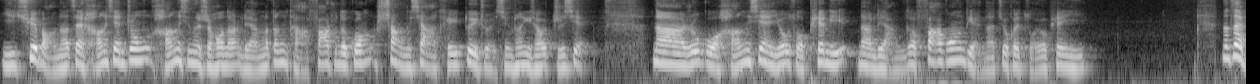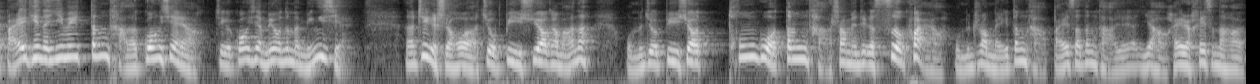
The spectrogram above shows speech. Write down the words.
以确保呢在航线中航行的时候呢，两个灯塔发出的光上下可以对准，形成一条直线。那如果航线有所偏离，那两个发光点呢就会左右偏移。那在白天呢，因为灯塔的光线呀，这个光线没有那么明显。那这个时候啊，就必须要干嘛呢？我们就必须要通过灯塔上面这个色块啊，我们知道每个灯塔，白色灯塔也也好，还是黑色灯塔，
